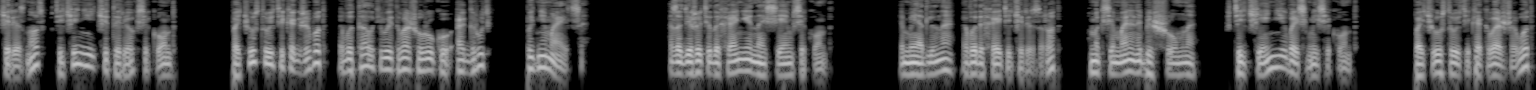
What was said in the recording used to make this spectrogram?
через нос в течение 4 секунд. Почувствуйте, как живот выталкивает вашу руку, а грудь поднимается. Задержите дыхание на 7 секунд. Медленно выдыхайте через рот, максимально бесшумно, в течение 8 секунд. Почувствуйте, как ваш живот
